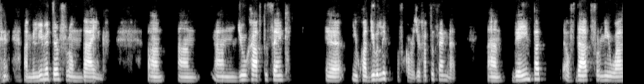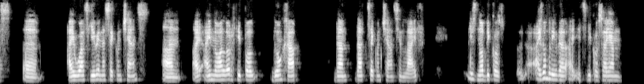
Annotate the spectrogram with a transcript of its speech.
a millimeter from dying. Um, and, and you have to thank uh, in what you believe, of course, you have to thank that. And the impact of that for me was uh, I was given a second chance, and I, I know a lot of people don't have that, that second chance in life. It's not because I don't believe that it's because I am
